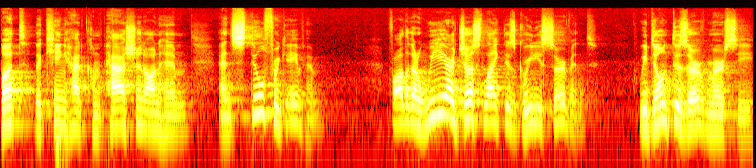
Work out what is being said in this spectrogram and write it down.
But the king had compassion on him and still forgave him. Father God, we are just like this greedy servant. We don't deserve mercy,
